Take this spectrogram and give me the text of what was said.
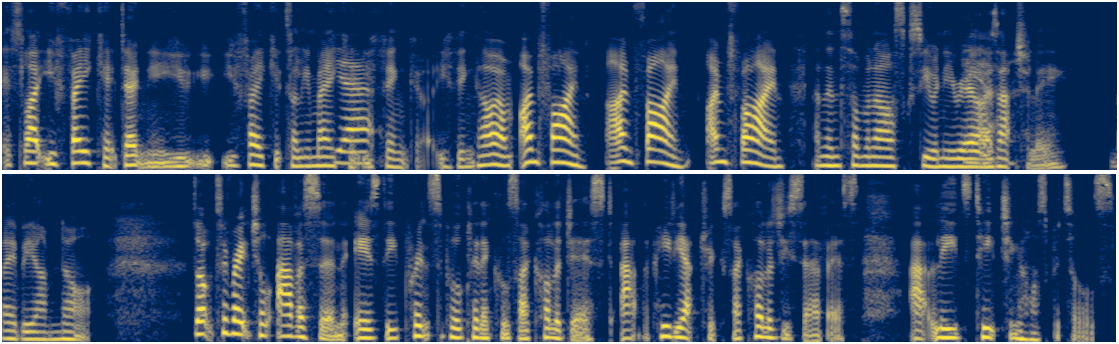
It's like you fake it, don't you? You you, you fake it till you make yeah. it. You think you think, oh, I'm, I'm fine, I'm fine, I'm fine, and then someone asks you, and you realise yeah. actually maybe I'm not. Dr. Rachel Averson is the principal clinical psychologist at the Paediatric Psychology Service at Leeds Teaching Hospitals.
